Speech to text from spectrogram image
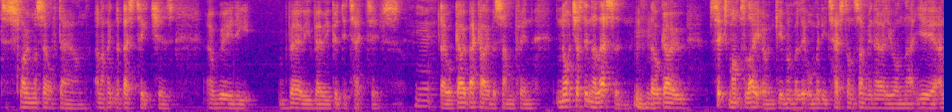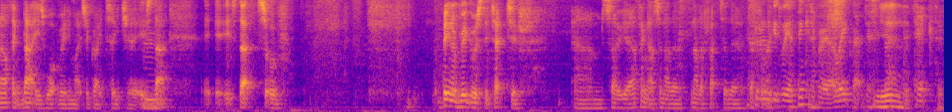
to slow myself down, and I think the best teachers are really very, very good detectives. yeah. They will go back over something, not just in the lesson. Mhm. They'll go six months later and give them a little mini test on something earlier on that year, and I think that is what really makes a great teacher. Is Mm. that it's that sort of being a rigorous detective. Um, so yeah, I think that's another another factor there. It's a really Definitely. good way of thinking about it. I like that. Just Yeah. that detective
